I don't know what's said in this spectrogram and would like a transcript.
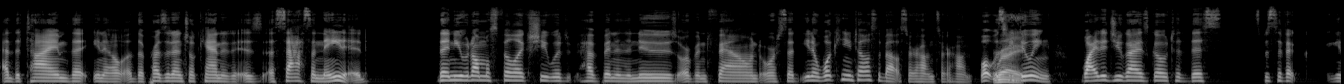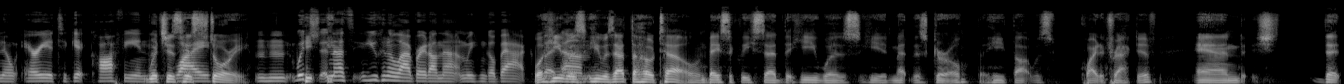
at the time that you know the presidential candidate is assassinated then you would almost feel like she would have been in the news or been found or said you know what can you tell us about sirhan sirhan what was Right. he doing why did you guys go to this specific you know area to get coffee and which like, is his why- story. Mhm. which He- and that's you can elaborate on that and we can go back Well, But, he was um, he was at the hotel and basically said that he was he had met this girl that he thought was quite attractive and sh- that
